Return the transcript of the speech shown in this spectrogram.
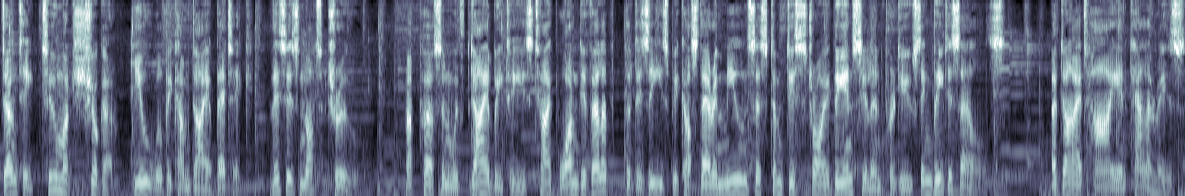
Don't eat too much sugar, you will become diabetic. This is not true. A person with diabetes type 1 developed the disease because their immune system destroyed the insulin-producing beta cells. A diet high in calories,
